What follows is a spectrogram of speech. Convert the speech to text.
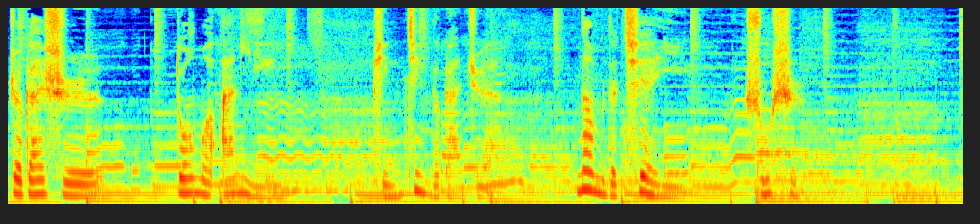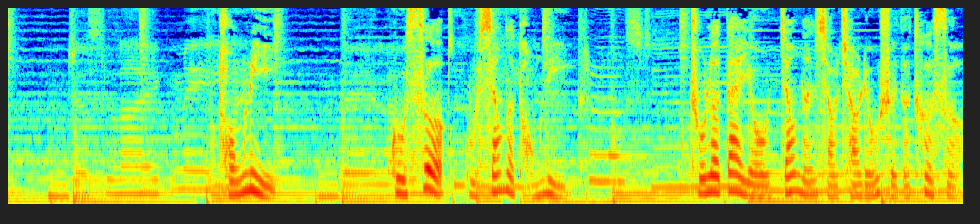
这该是多么安宁、平静的感觉，那么的惬意、舒适。同里，古色古香的同里，除了带有江南小桥流水的特色，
